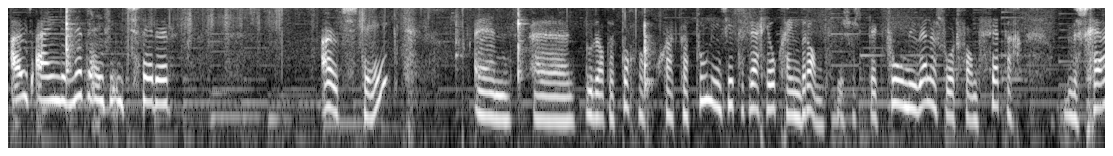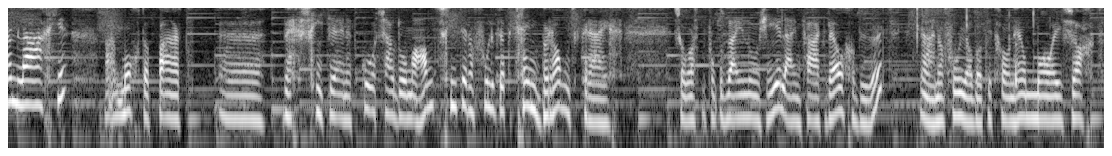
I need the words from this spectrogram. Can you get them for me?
uiteinde net even iets verder uitsteekt. En uh, doordat er toch nog katoen in zit, krijg je ook geen brand. Dus als, kijk, ik voel nu wel een soort van vettig beschermlaagje. Maar mocht dat paard uh, wegschieten en het koord zou door mijn hand schieten, dan voel ik dat ik geen brand krijg. Zoals bijvoorbeeld bij een longeerlijm vaak wel gebeurt. Ja, en dan voel je al dat dit gewoon heel mooi, zacht,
